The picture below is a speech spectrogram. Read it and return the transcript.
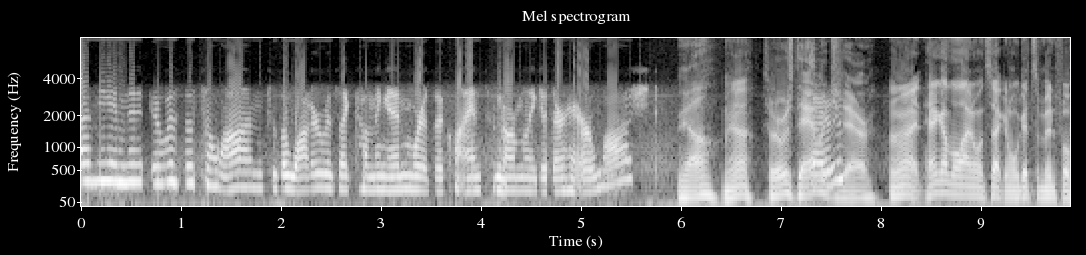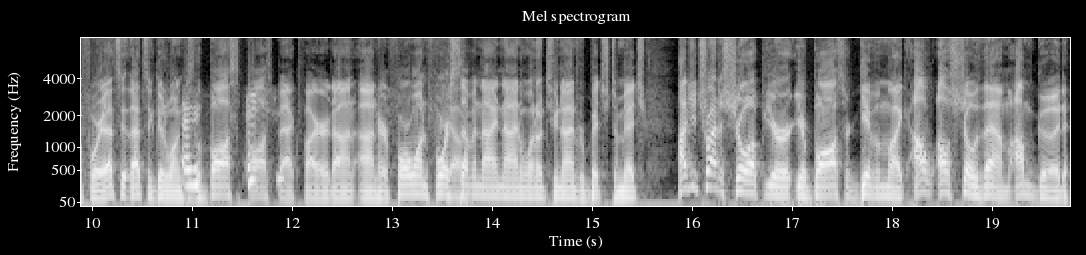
I mean, it was a salon, so the water was like coming in where the clients would normally get their hair washed. Yeah. Yeah. So there was damage Those- there. All right, hang on the line one second. We'll get some info for you. That's a, that's a good one because the boss boss backfired on on her. 414-799-1029 for bitch to Mitch. How'd you try to show up your your boss or give him like I'll I'll show them I'm good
